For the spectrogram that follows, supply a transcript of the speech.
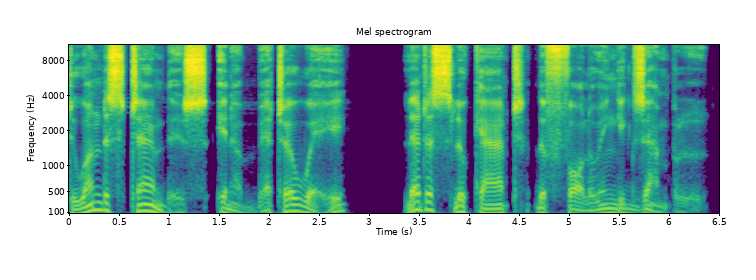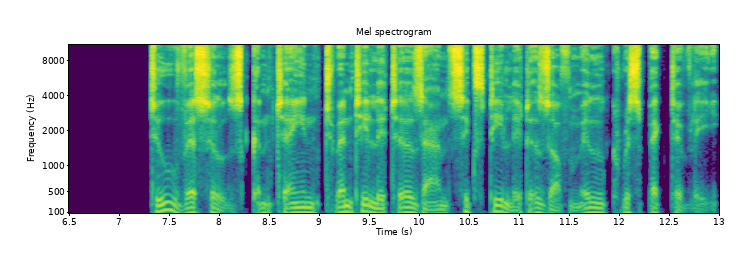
To understand this in a better way, let us look at the following example. Two vessels contain 20 liters and 60 liters of milk respectively.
